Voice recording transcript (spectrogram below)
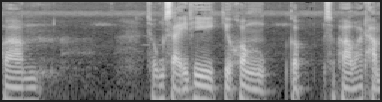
ความสงสัยที่เกี่ยวข้องกับสภาวะธรรม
